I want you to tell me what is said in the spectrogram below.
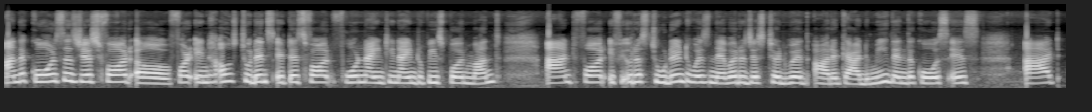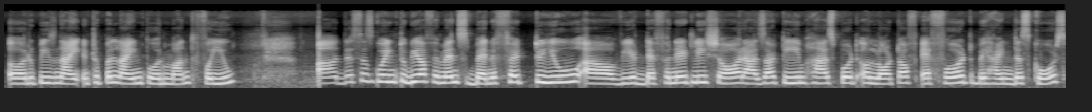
And the course is just for uh, for in-house students. It is for 499 rupees per month. And for if you're a student who has never registered with our academy, then the course is at uh, rupees nine triple nine per month for you. Uh, this is going to be of immense benefit to you. Uh, we are definitely sure as our team has put a lot of effort behind this course.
